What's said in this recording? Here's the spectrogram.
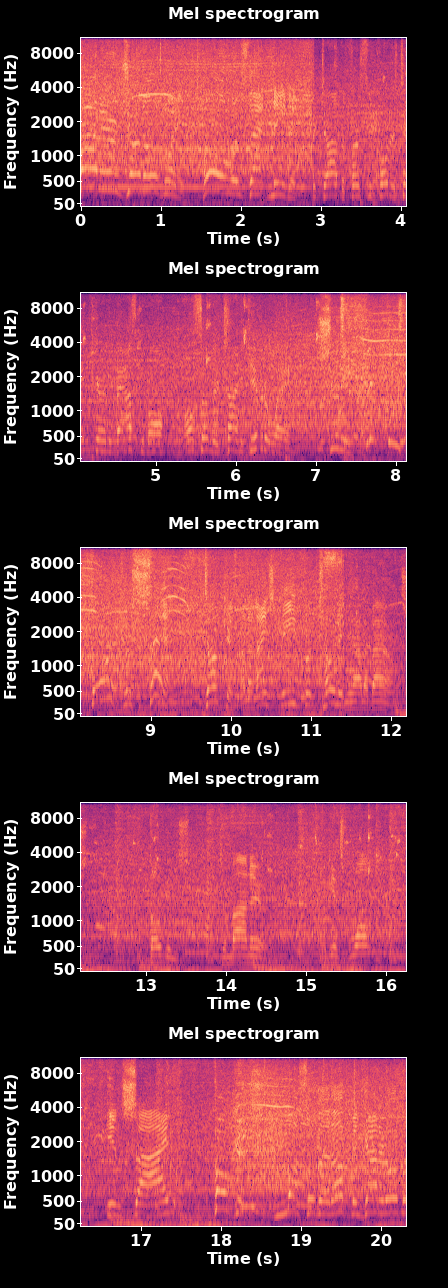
Manu Ginobili. Oh, was that needed? Good job the first three quarters taking care of the basketball. All of a sudden they're trying to give it away. Shooting 54%. Duncan on a nice feed from Tony. Out of bounds. Bogans to Manu against Walton. Inside. Bogans muscled it up and got it over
